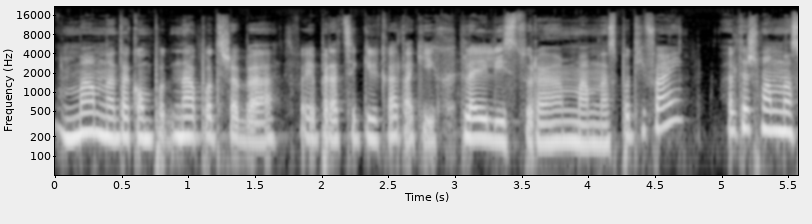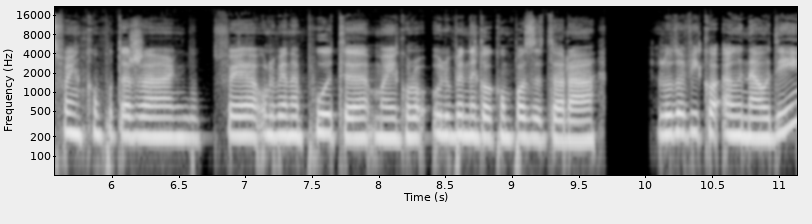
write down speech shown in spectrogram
mam na taką na potrzebę swojej pracy kilka takich playlist, które mam na Spotify, ale też mam na swoim komputerze jakby swoje ulubione płyty mojego ulubionego kompozytora Ludovico Einaudi.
